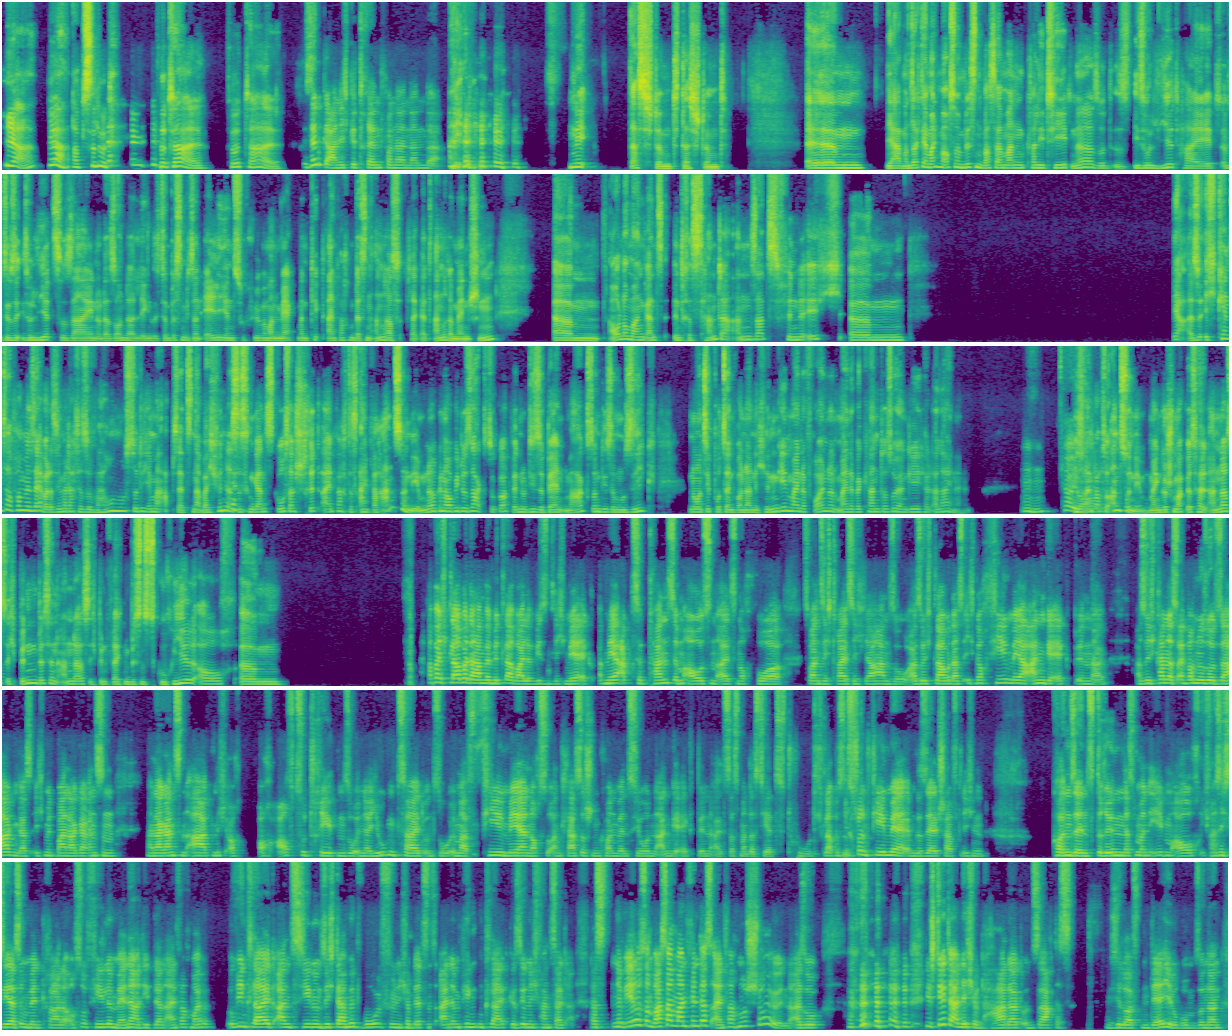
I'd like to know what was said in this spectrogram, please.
ja, ja, absolut. Total, total. Wir sind gar nicht getrennt voneinander. Nee, nee das stimmt, das stimmt. Ähm, ja, man sagt ja manchmal auch so ein bisschen Wassermann-Qualität, ne? So Isoliertheit, also isoliert zu sein oder Sonderling, sich so ein bisschen wie so ein Alien zu fühlen, wenn man merkt, man tickt einfach ein bisschen anders vielleicht als andere Menschen. Ähm, auch nochmal ein ganz interessanter Ansatz, finde ich. Ähm, ja, also ich kenne es auch von mir selber, dass ich immer dachte, so, warum musst du dich immer absetzen? Aber ich finde, es ist ein ganz großer Schritt, einfach das einfach anzunehmen. Ne? Genau wie du sagst, so Gott, wenn du diese Band magst und diese Musik, 90 Prozent wollen da nicht hingehen, meine Freunde und meine Bekannte, so, dann gehe ich halt alleine hin. Mhm. Ja, das ist einfach so anzunehmen. Mein Geschmack ist halt anders, ich bin ein bisschen anders, ich bin vielleicht ein bisschen skurril auch. Ähm, ja. Aber ich glaube, da haben wir mittlerweile wesentlich mehr, mehr Akzeptanz im Außen als noch vor 20, 30 Jahren so. Also ich glaube, dass ich noch viel mehr angeeckt bin. Also ich kann das einfach nur so sagen, dass ich mit meiner ganzen, meiner ganzen Art, mich auch auch aufzutreten, so in der Jugendzeit und so immer viel mehr noch so an klassischen Konventionen angeeckt bin, als dass man das jetzt tut. Ich glaube, es ja. ist schon viel mehr im gesellschaftlichen Konsens drin, dass man eben auch, ich weiß nicht, ich sehe das im Moment gerade auch so viele Männer, die dann einfach mal irgendwie ein Kleid anziehen und sich damit wohlfühlen. Ich habe letztens einen im pinken Kleid gesehen und ich fand es halt, dass eine Venus im Wassermann findet das einfach nur schön. Also die steht da nicht und hadert und sagt, das, wie läuft denn der hier rum, sondern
